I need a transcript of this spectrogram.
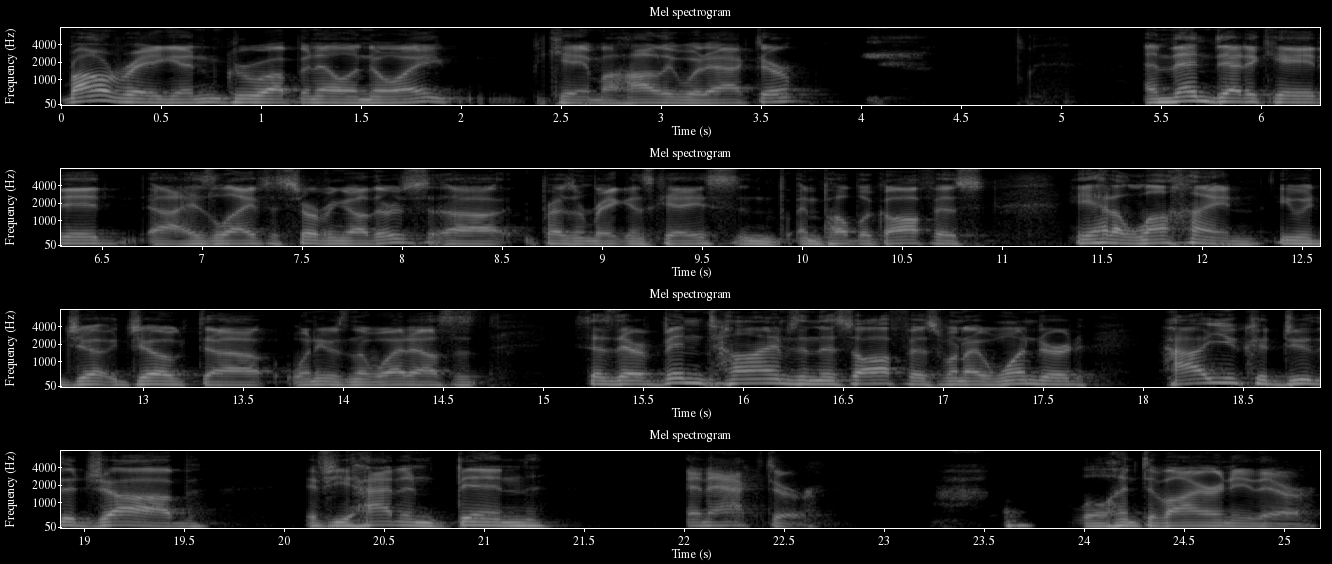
Ronald Reagan grew up in Illinois, became a Hollywood actor and then dedicated uh, his life to serving others. Uh, President Reagan's case in, in, public office, he had a line he would jo- joked uh, when he was in the White House. He says there have been times in this office when I wondered how you could do the job if you hadn't been an actor. A little hint of irony there.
